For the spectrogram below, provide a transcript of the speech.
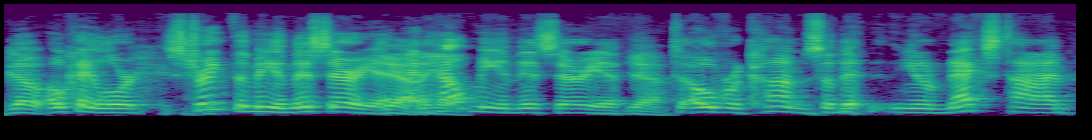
go, okay, Lord, strengthen me in this area Yeah, and yeah. help me in this area Yeah. to overcome so that, you know, next time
